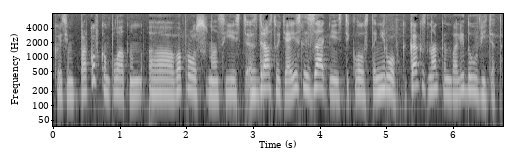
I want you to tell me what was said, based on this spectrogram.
к этим парковкам платным, а, вопрос у нас есть. Здравствуйте, а если заднее стекло с тонировкой, как знак инвалида увидят?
